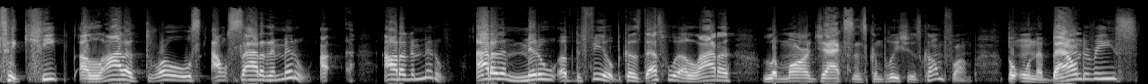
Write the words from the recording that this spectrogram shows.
to keep a lot of throws outside of the middle uh, out of the middle, out of the middle of the field, because that's where a lot of Lamar Jackson's completions come from. But on the boundaries,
